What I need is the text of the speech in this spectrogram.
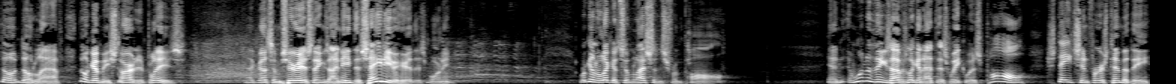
don't, don't laugh. Don't get me started, please. I've got some serious things I need to say to you here this morning. We're going to look at some lessons from Paul. And one of the things I was looking at this week was Paul states in 1 Timothy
